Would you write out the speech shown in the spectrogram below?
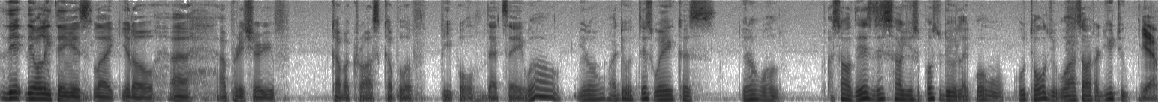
The the only thing is like you know uh, I'm pretty sure you've come across a couple of people that say, well, you know, I do it this way because you know, well, I saw this. This is how you're supposed to do it. Like, well, who told you? Well, I saw it on YouTube. Yeah.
